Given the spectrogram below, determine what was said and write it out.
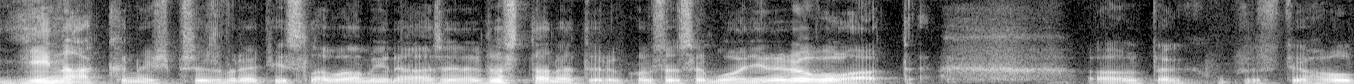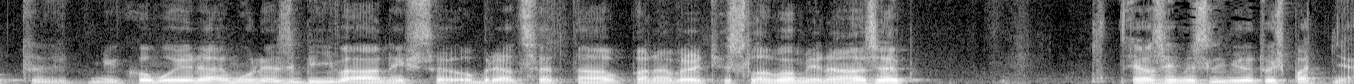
jinak než přes Vratislava Mináře nedostanete, dokonce se mu ani nedovoláte, a tak prostě hold nikomu jinému nezbývá, než se obracet na pana Vratislava Mináře. Já si myslím, že je to špatně.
